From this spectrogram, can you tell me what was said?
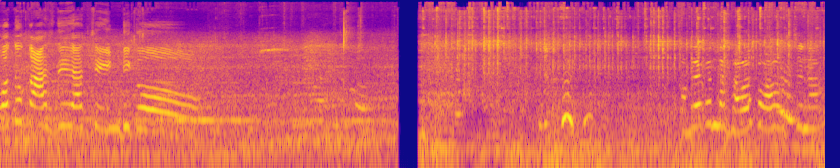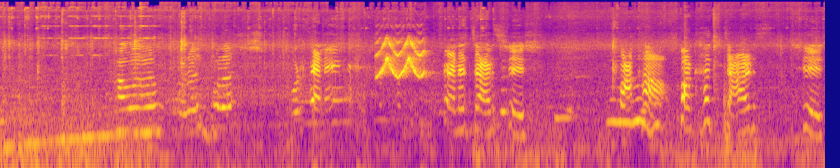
কত কাজ দিয়ে যাচ্ছে ইন্ডিগো। আমরা এখন না হাওয়া খাওয়া হচ্ছে না। ওর ফ্যানে ফ্যানে চার্জ শেষ। পাখা পাখা চার্জ শেষ।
